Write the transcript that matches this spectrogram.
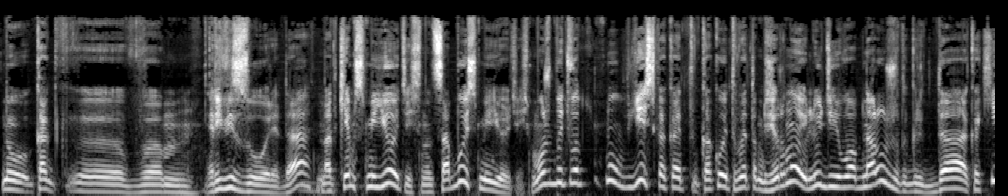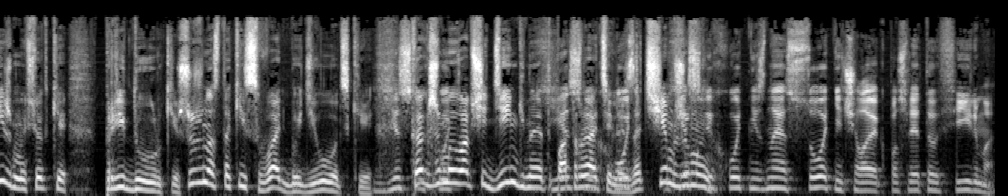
ну, как э, в ревизоре, да, над кем смеетесь, над собой смеетесь. Может быть, вот, ну, есть какое-то какое в этом зерно, и люди его обнаружат и говорят, да, какие же мы все-таки придурки, что же у нас такие свадьбы идиотские? Если как хоть, же мы вообще деньги на это потратили? Хоть, Зачем же мы... Если хоть, не знаю, сотни человек после этого фильма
